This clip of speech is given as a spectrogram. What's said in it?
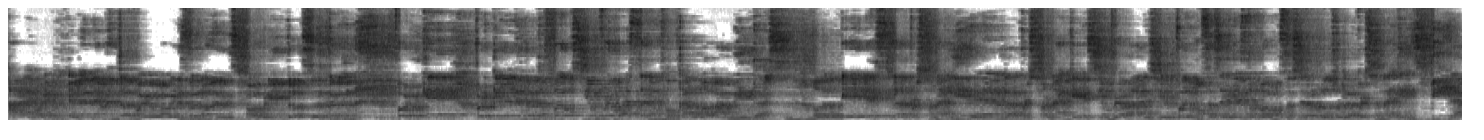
Ay, bueno, el elemento fuego es uno de mis favoritos. ¿Por qué? Porque el elemento fuego siempre va a estar enfocado a metas. O es la persona líder, la persona que siempre va a decir, podemos hacer esto, podemos hacer lo otro, la persona que inspira,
